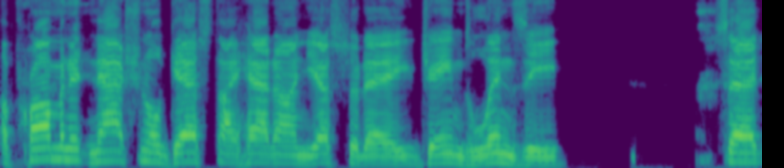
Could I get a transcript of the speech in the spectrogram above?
a prominent national guest I had on yesterday, James Lindsay, said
